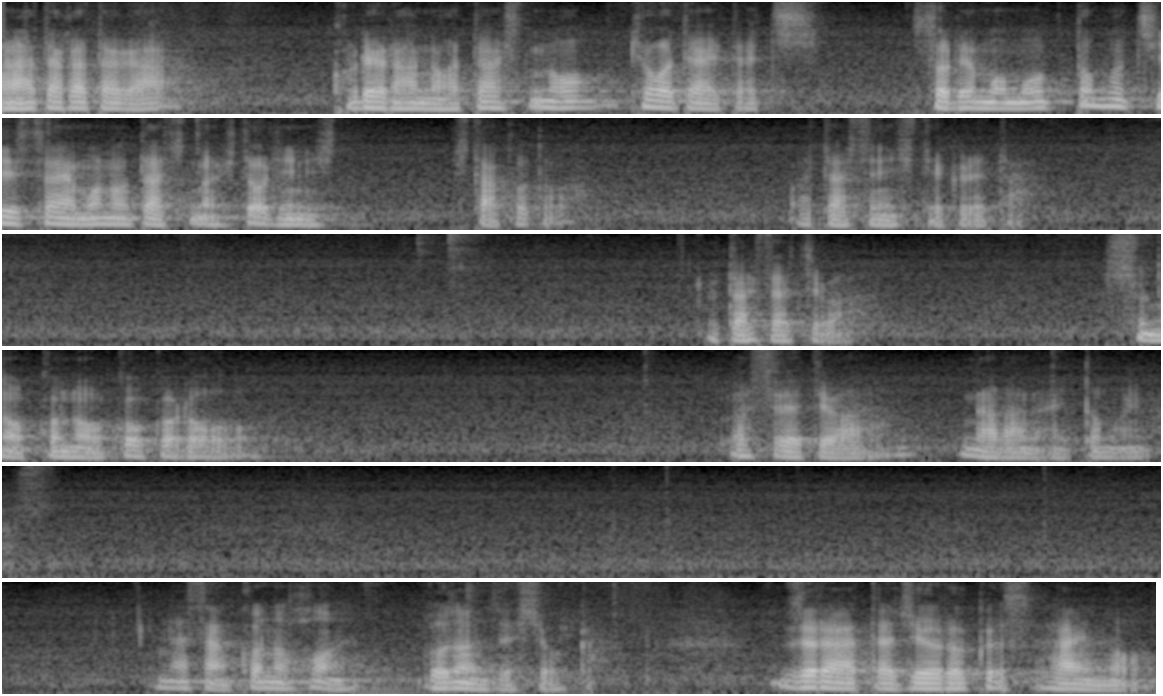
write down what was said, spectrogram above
あなた方がこれらの私の兄弟たちそれも最も小さい者たちの一人にしたことは私にしてくれた。私たちは主のこの心を忘れてはならないと思います。皆さんこの本ご存知でしょうか？ズラータ16歳の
